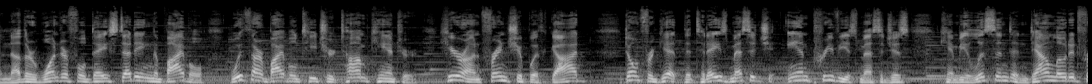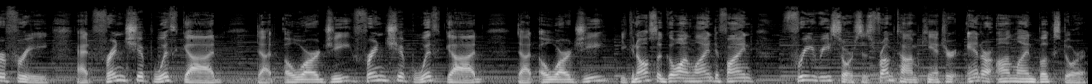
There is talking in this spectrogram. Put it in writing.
Another wonderful day studying the Bible with our Bible teacher Tom Cantor here on Friendship with God. Don't forget that today's message and previous messages can be listened and downloaded for free at friendshipwithgod.org. Friendshipwithgod.org. You can also go online to find free resources from Tom Cantor and our online bookstore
